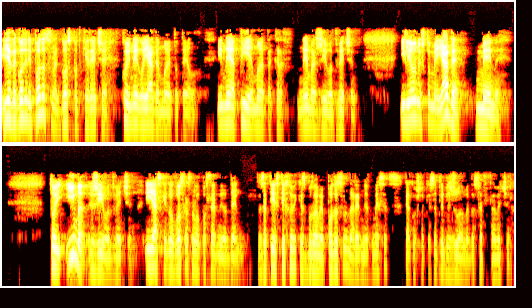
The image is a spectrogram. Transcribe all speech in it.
Илјада години подоцна Господ ке рече, кој не го јаде моето тело и не ја пие мојата крв, нема живот вечен. Или оно што ме јаде мене, тој има живот вечен и јас ќе го воскреснам во последниот ден. За тие стихови ќе зборуваме подоцна наредниот месец, како што ќе се приближуваме до светата вечера.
